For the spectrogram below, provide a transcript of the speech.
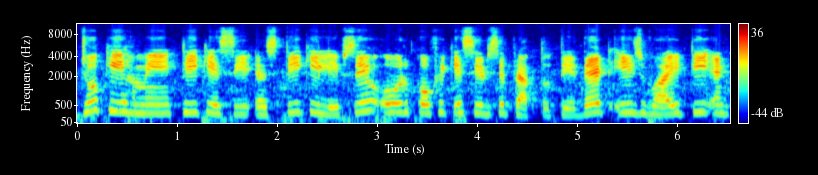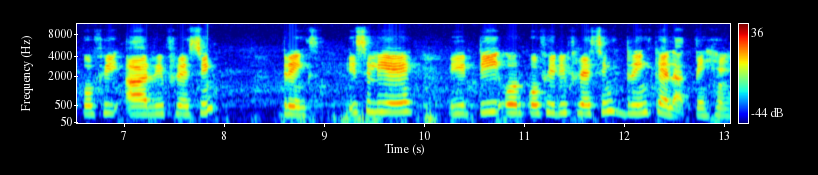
जो कि हमें टी के सी, टी की लीव से और कॉफ़ी के सीड से प्राप्त होती है। That is why tea and coffee are refreshing drinks इसलिए ये टी और कॉफ़ी रिफ्रेशिंग ड्रिंक कहलाते हैं।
